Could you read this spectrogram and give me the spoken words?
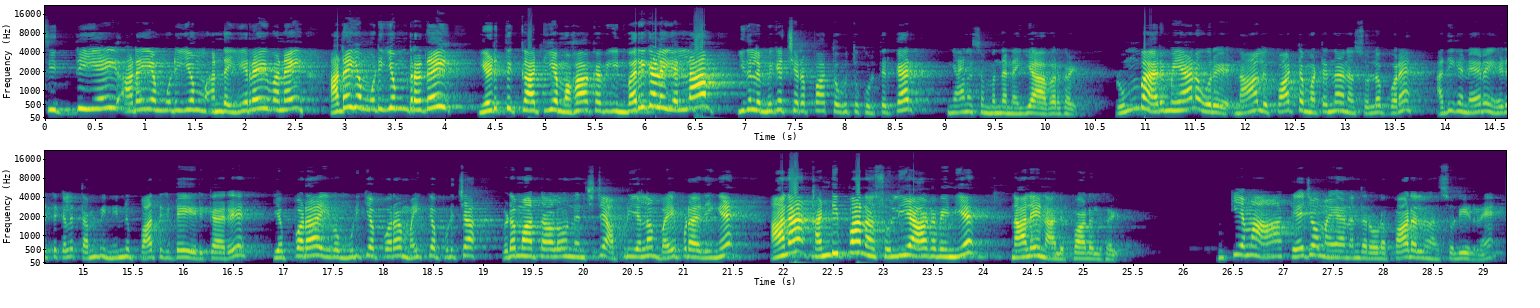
சித்தியை அடைய முடியும் அந்த இறைவனை அடைய முடியும்ன்றதை எடுத்துக்காட்டிய மகாகவியின் வரிகளை எல்லாம் இதில் மிகச்சிறப்பாக தொகுத்து கொடுத்திருக்கார் ஞானசம்பந்தன் ஐயா அவர்கள். ரொம்ப அருமையான ஒரு நாலு பாட்டை மட்டும்தான் நான் சொல்ல போகிறேன் அதிக நேரம் எடுத்துக்கல. தம்பி நின்று பார்த்துக்கிட்டே இருக்காரு. எப்படா இவன் முடிக்க போகிறா மைக்க பிடிச்சா விடமாட்டாளோன்னு நினச்சிட்டு அப்படியெல்லாம் பயப்படாதீங்க. ஆனால் கண்டிப்பாக நான் சொல்லியே ஆக வேண்டிய நாலே நாலு பாடல்கள். முக்கியமாக தேஜோமயானந்தரோட பாடலை நான் சொல்லிடுறேன்.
